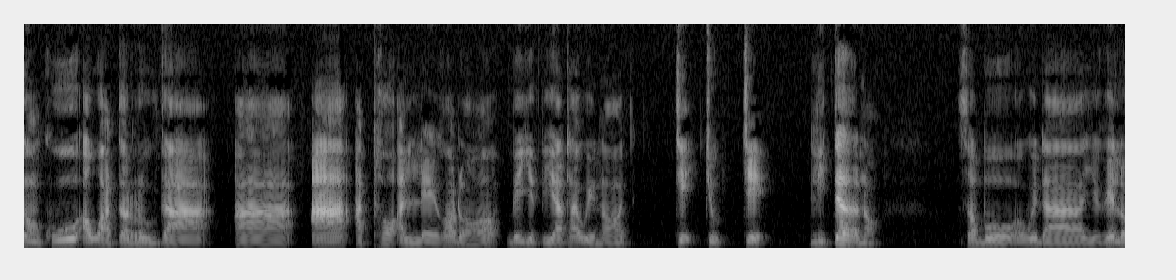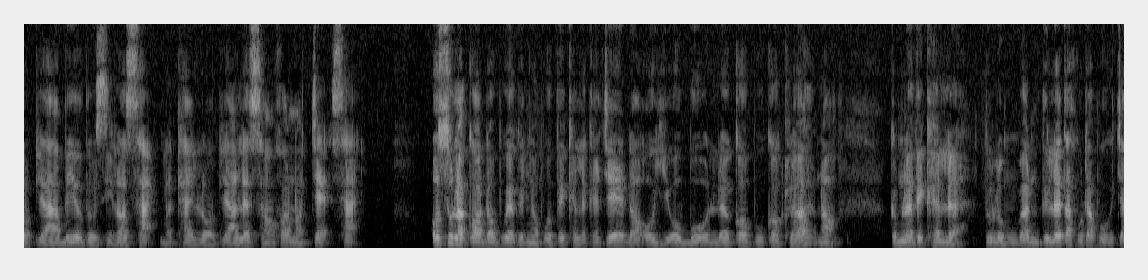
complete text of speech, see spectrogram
กองคูอวาตรูตาอาอาอัทออัลเลก็ดอเบยติยาทาเวเนาะเจจุเจลิเตอร์เนาะ စဘောအဝိဒါယေကလောပြာဘေယုတောစီလောဆိုင်မထိုင်လောပြာလက်ဆောင်ခေါနော်ကျက်ဆိုင်အဆုလကောတော့ပွဲကညောပိုတေခလကကျဲတော့အိုယီအိုဘိုလေကောပူကောခလာနော်ကမ္လတေခလတူလုံဘန်တူလတာခုတာပိုကြ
